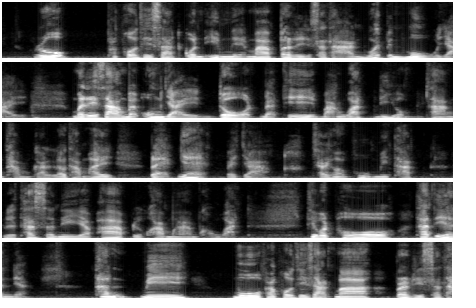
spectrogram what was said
ำรูปพระโพธิสัตว์กวนอิมเนี่ยมาประดิษฐานไว้เป็นหมู่ใหญ่ ไม่ได้สร้างแบบองค์ใหญ่โดดแบบที่บางวัดนิยมสร้างทำกัน แล้วทำให้แปลกแยกไปจาก ใช้คำภูมิทัศน์ หรือทัศนียภาพหรือความงามของวัด ที่วัดโพท่าเตียนเนี่ยท่านมีหมู่พระโพธิสัตว์มาประดิษฐ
